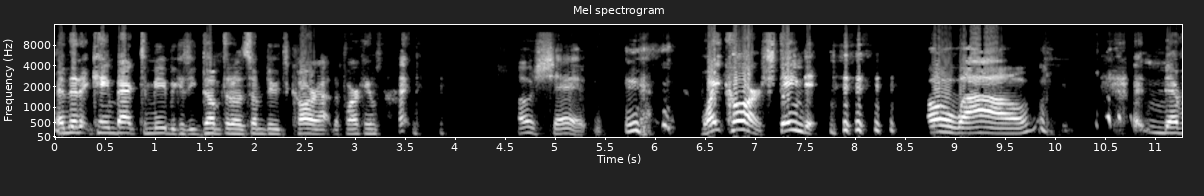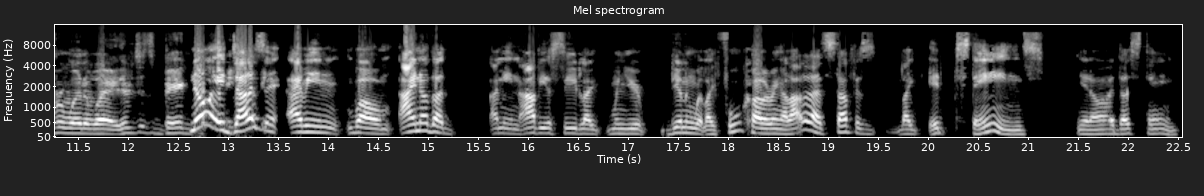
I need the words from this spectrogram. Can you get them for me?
and then it came back to me because he dumped it on some dude's car out in the parking lot. oh shit. White car, stained it. oh wow. it never went away. There's this big No, it doesn't. I mean, well, I know that. I mean, obviously, like when you're dealing with like food coloring, a lot of that stuff is like it stains. You know, it does stain.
